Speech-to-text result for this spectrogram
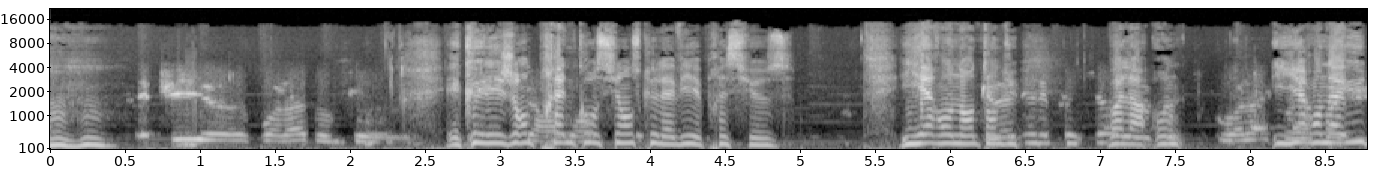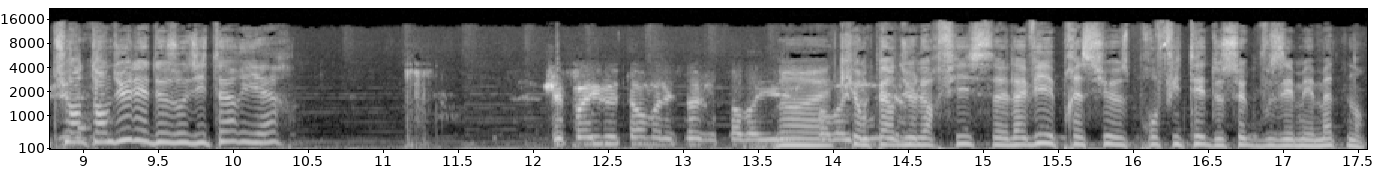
Mhm. Et puis, euh, voilà, donc... euh, Et que les gens prennent conscience que la vie est précieuse. Hier, on a entendu. Voilà, que- on- voilà, Hier, on a eu. Tu as entendu les deux auditeurs hier? J'ai pas eu le temps, Vanessa, je Ouais, travaille Qui ont perdu nuit. leur fils. La vie est précieuse. Profitez de ceux que vous aimez maintenant.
